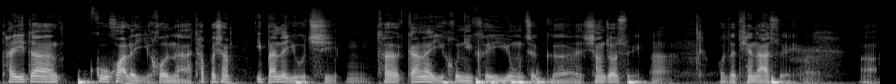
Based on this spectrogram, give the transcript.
它一旦固化了以后呢，它不像一般的油漆，嗯，它干了以后你可以用这个香蕉水啊，或者天拿水啊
